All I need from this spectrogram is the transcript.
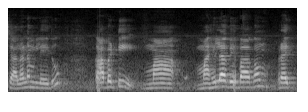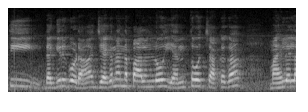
చలనం లేదు. కాబట్టి మా మహిళా విభాగం ప్రతి దగ్గర కూడా జగనన్న పాలనలో ఎంతో చక్కగా మహిళల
